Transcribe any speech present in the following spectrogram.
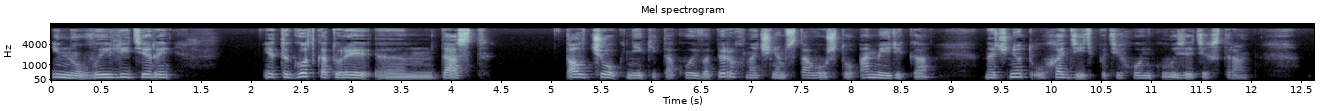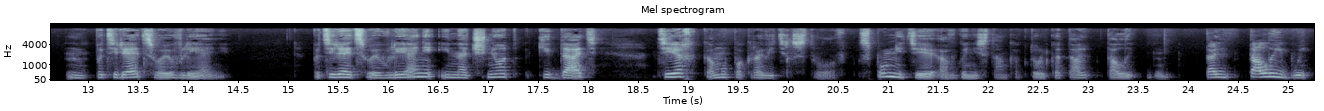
и новые лидеры. Это год, который э, даст толчок некий такой. Во-первых, начнем с того, что Америка начнет уходить потихоньку из этих стран потеряет свое влияние. Потеряет свое влияние и начнет кидать тех, кому покровительствовала. Вспомните Афганистан, как только тал, талы, тал, талыбы,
